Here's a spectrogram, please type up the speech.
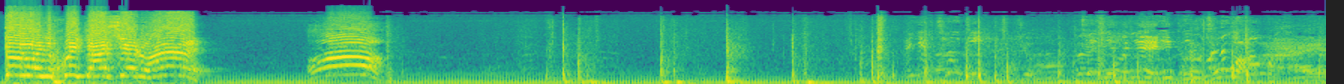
等着你回家卸砖来。啊！哎呀，兄弟，就你你不能冲啊！哎呀。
